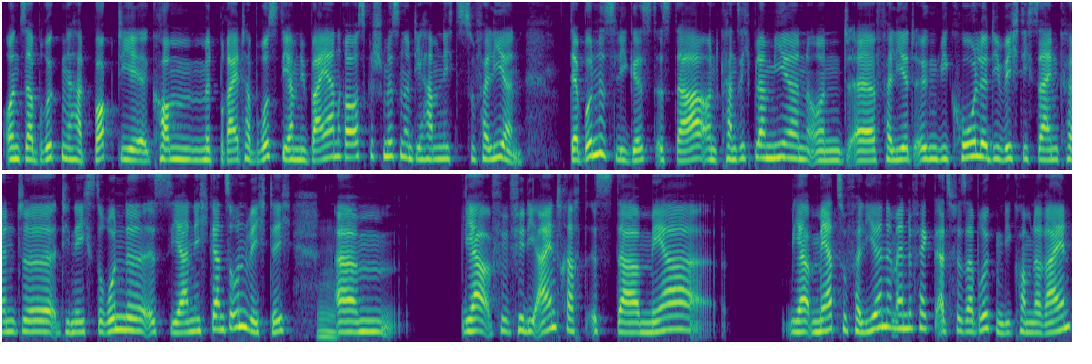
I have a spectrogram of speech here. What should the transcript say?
und Saarbrücken hat Bock. Die kommen mit breiter Brust. Die haben die Bayern rausgeschmissen und die haben nichts zu verlieren. Der Bundesligist ist da und kann sich blamieren und äh, verliert irgendwie Kohle, die wichtig sein könnte. Die nächste Runde ist ja nicht ganz unwichtig. Mhm. Ähm, ja, für, für die Eintracht ist da mehr ja, mehr zu verlieren im Endeffekt als für Saarbrücken. Die kommen da rein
